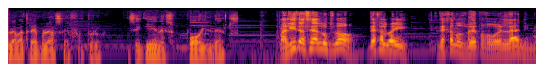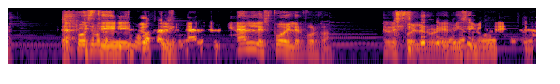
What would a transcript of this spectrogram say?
le va a traer problemas en el futuro. Si quieren spoilers, Maldita sea Lux, no. Déjalo ahí. Déjanos ver, por favor, el anime. El próximo Este, capítulo va a Luke, al salir. final, al final, el spoiler, porfa. El spoiler, porque a mí sí me interesa.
